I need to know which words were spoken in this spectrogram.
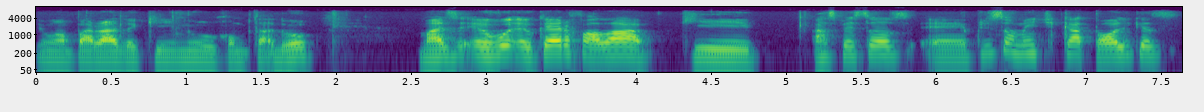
uma parada aqui no computador. Mas eu, vou, eu quero falar que as pessoas, é, principalmente católicas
